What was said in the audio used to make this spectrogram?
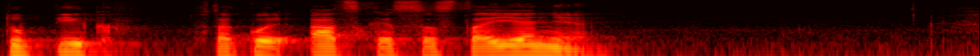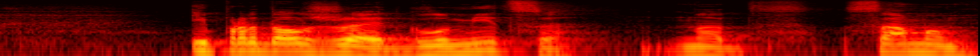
тупик, в такое адское состояние и продолжает глумиться над самым,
